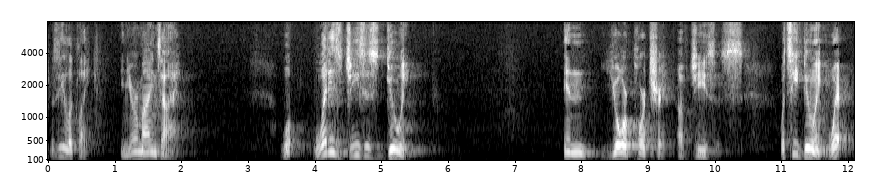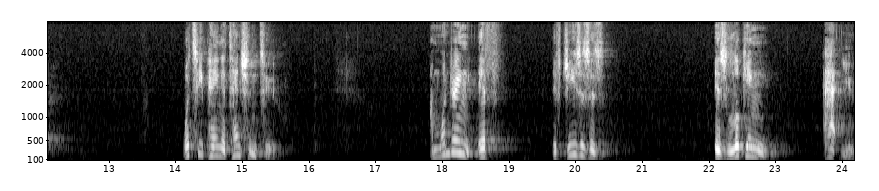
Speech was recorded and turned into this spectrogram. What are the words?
What does he look like in your mind's eye? What, what is Jesus doing in your portrait of Jesus? What's he doing? Where, what's he paying attention to? I'm wondering if, if Jesus is, is looking at you,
